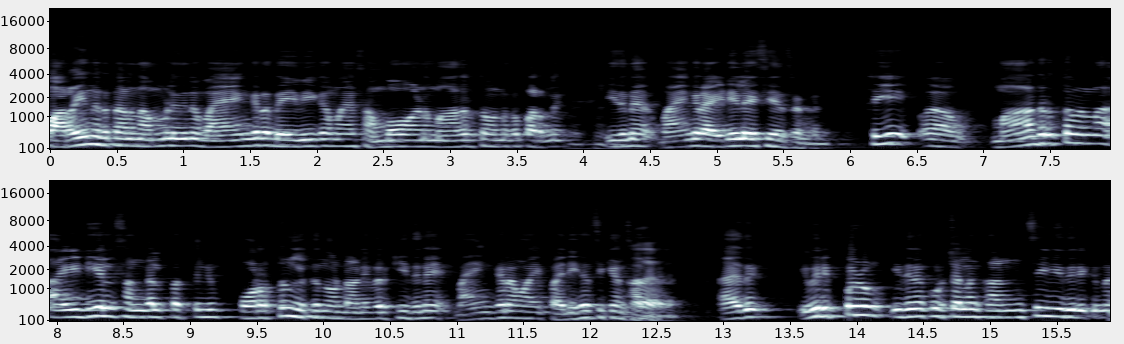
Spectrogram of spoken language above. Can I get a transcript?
പറയുന്നിടത്താണ് നമ്മൾ ഇതിനെ ഭയങ്കര ദൈവികമായ സംഭവമാണ് മാതൃത്വം എന്നൊക്കെ പറഞ്ഞ് ഇതിനെ ഭയങ്കര ഐഡിയലൈസ് ചെയ്യാൻ ശ്രമിക്കുന്നത്. പക്ഷെ ഈ മാതൃത്വം എന്ന ഐഡിയൽ സങ്കല്പത്തിന് പുറത്തു നിൽക്കുന്നതുകൊണ്ടാണ് ഇവർക്ക് ഇതിനെ ഭയങ്കരമായി പരിഹസിക്കാൻ സാധിക്കുന്നത് അതായത് ഇവരിപ്പോഴും ഇതിനെക്കുറിച്ചെല്ലാം കൺസീവ് ചെയ്തിരിക്കുന്ന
